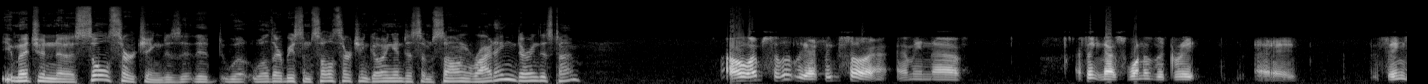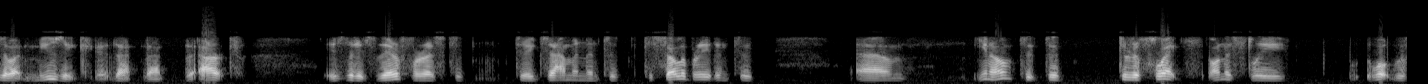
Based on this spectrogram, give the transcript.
You mentioned uh, soul searching. Does it, it, will will there be some soul searching going into some songwriting during this time? Oh, absolutely. I think so. I, I mean, uh, I think that's one of the great uh, things about music uh, that that the art is that it's there for us to to examine and to to celebrate and to um, you know to to to reflect honestly what we're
